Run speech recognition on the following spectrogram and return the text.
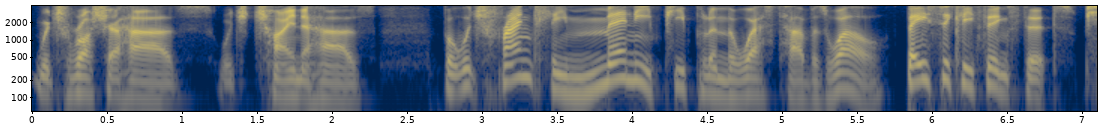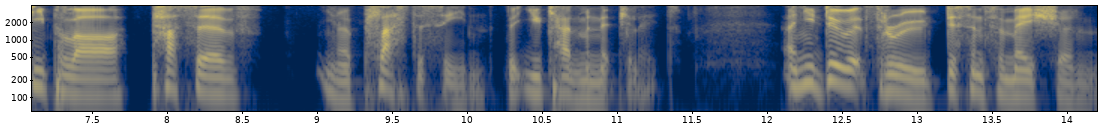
which Russia has, which China has, but which frankly many people in the West have as well, basically thinks that people are passive, you know, plasticine that you can manipulate. And you do it through disinformation,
